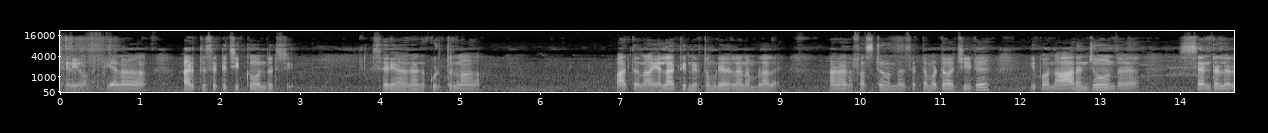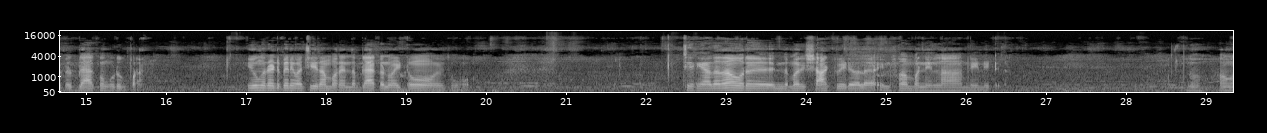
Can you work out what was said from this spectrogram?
சரி ஓகே ஏன்னா அடுத்த செட்டு சிக்கும் வந்துடுச்சு. சரி அதனால் கொடுத்துடலாம். பார்த்துக்கலாம். எல்லாத்தையும் நிறுத்த முடியாதுல்ல நம்மளால். அதனால் ஃபஸ்ட்டு அந்த செட்டை மட்டும் வச்சுக்கிட்டு இப்போ அந்த ஆரஞ்சும் அந்த சென்ட்ரலில் இருக்கிற பிளாக்கும் கொடுக்க போகிறேன் இவங்க ரெண்டு பேரையும் வச்சுக்க தான் போகிறேன் இந்த பிளாக் அண்ட் ஒயிட்டும் இதுவும். சரி அதை தான் ஒரு இந்த மாதிரி ஷார்ட் வீடியோவில் இன்ஃபார்ம் பண்ணிடலாம் அப்படின்ட்டு அவங்க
